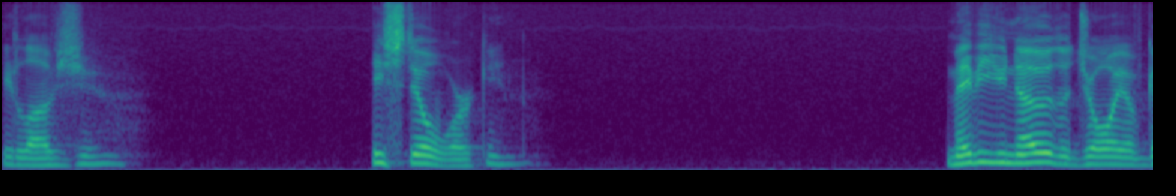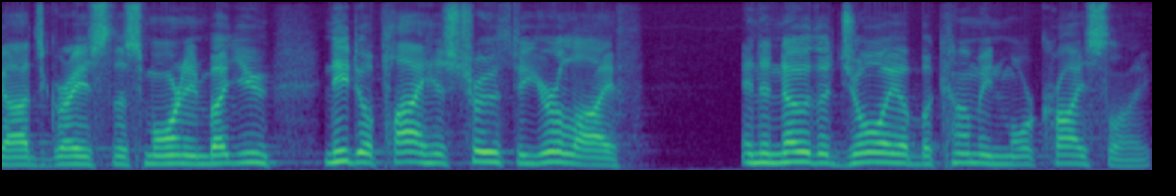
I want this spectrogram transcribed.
He loves you. He's still working. Maybe you know the joy of God's grace this morning, but you need to apply His truth to your life and to know the joy of becoming more Christ like.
